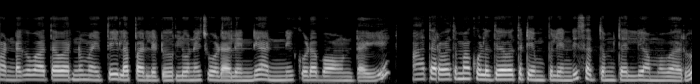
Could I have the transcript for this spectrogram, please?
పండగ వాతావరణం అయితే ఇలా పల్లెటూరులోనే చూడాలండి. అన్నీ కూడా బాగుంటాయి. ఆ తర్వాత మా కులదేవత టెంపుల్ అండి సత్తం తల్లి అమ్మవారు.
